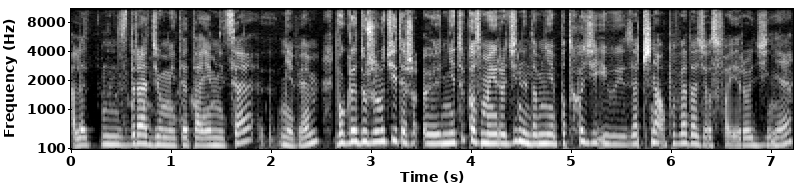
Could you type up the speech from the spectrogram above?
ale zdradził mi te tajemnice, nie wiem. W ogóle dużo ludzi też, e, nie tylko z mojej rodziny, do mnie podchodzi i zaczyna opowiadać o swojej rodzinie.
